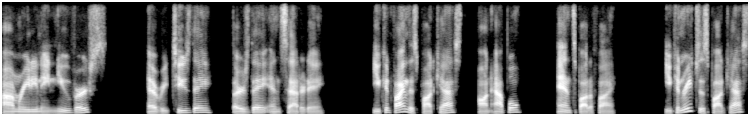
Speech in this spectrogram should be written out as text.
I'm reading a new verse every Tuesday, Thursday, and Saturday. You can find this podcast on Apple and Spotify. You can reach this podcast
